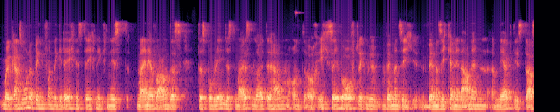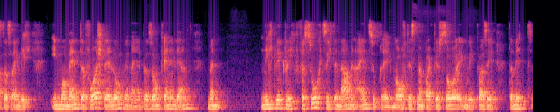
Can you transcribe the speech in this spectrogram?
mal ganz unabhängig von den Gedächtnistechniken ist meine Erfahrung, dass das Problem, das die meisten Leute haben und auch ich selber oft, wenn man sich, wenn man sich keine Namen merkt, ist das, dass eigentlich im Moment der Vorstellung, wenn man eine Person kennenlernt, man nicht wirklich versucht, sich den Namen einzuprägen. Oft ist man praktisch so irgendwie quasi damit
